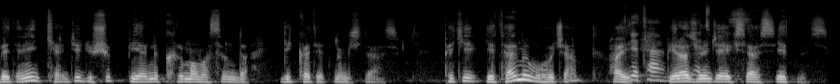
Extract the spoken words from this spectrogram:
bedenin kendi düşüp bir yerini kırmamasını da dikkat etmemiz lazım. Peki yeter mi bu hocam? Hayır. Yeter mi? Biraz önce Yetmez. egzersiz yetmez.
